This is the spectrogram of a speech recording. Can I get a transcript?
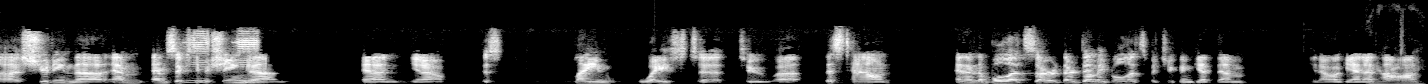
uh, shooting the M M60 machine gun, and you know, just laying waste to to uh, this town. And then the bullets are they're dummy bullets, but you can get them, you know, again at, Pretty on readily.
